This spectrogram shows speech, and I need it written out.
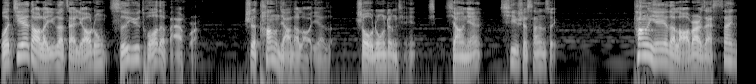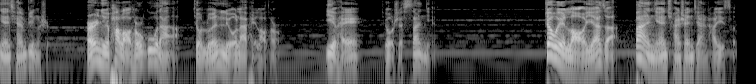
我接到了一个在辽中慈鱼坨的白活儿。是汤家的老爷子，寿终正寝，享年七十三岁。汤爷爷的老伴在三年前病逝，儿女怕老头孤单啊，就轮流来陪老头，一陪就是三年。这位老爷子半年全身检查一次，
